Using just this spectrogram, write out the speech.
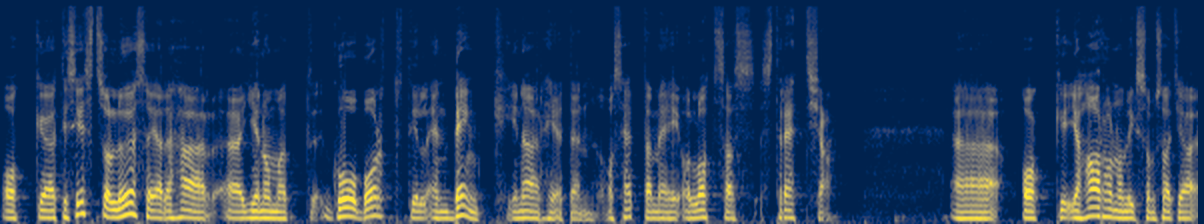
Och eh, till sist så löser jag det här eh, genom att gå bort till en bänk i närheten och sätta mig och låtsas stretcha. Eh, och jag har honom liksom så att jag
